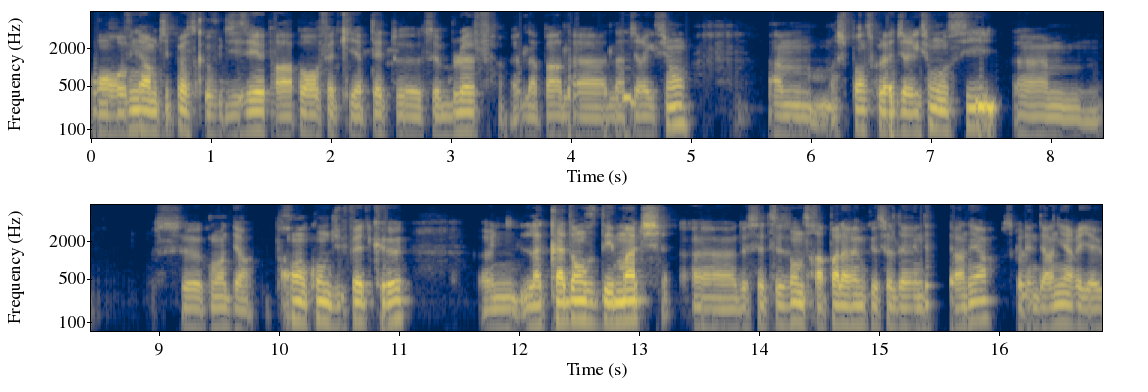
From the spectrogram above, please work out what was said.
pour en revenir un petit peu à ce que vous disiez par rapport au fait qu'il y a peut-être euh, ce bluff euh, de la part de la, direction, euh, je pense que la direction aussi se, comment dire, prend en compte du fait que la cadence des matchs de cette saison ne sera pas la même que celle de l'année dernière, parce que l'année dernière, il y a eu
